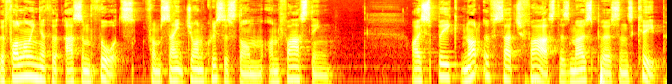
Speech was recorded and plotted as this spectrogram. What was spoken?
The following are some thoughts from St. John Chrysostom on fasting. I speak not of such fast as most persons keep,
